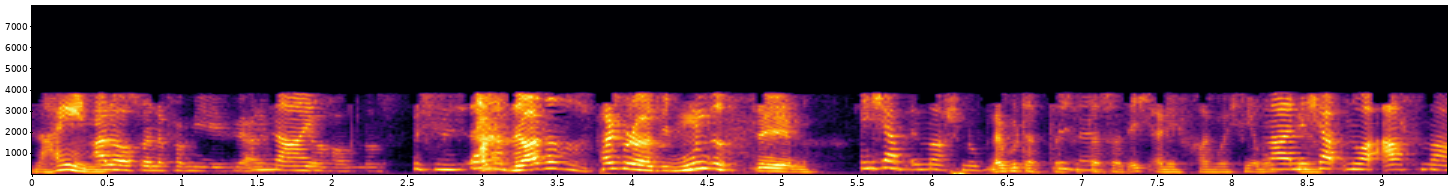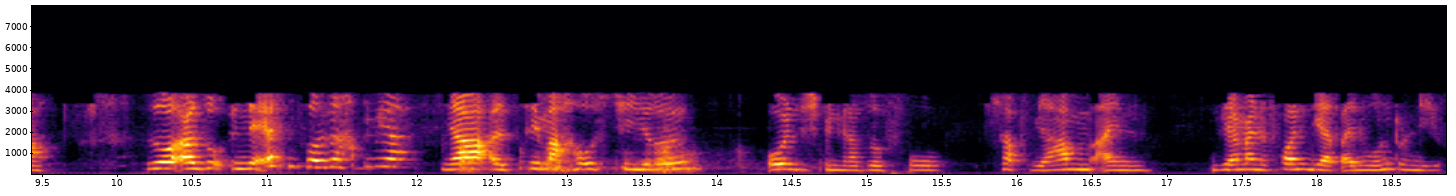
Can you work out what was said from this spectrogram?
Nein. Alle aus meiner Familie, wir alle Nein. vier haben das. Ach, ja, das ist falsch das Immunsystem. Ich habe immer Schnupfen. Na gut, das, das, Ich nicht. das sollte ich eigentlich fragen, weil ich nie Nein, ich habe nur Asthma. So, also in der ersten Folge hatten wir ja als Thema Haustiere und ich bin gerade so froh. Ich hab, wir haben einen, wir haben eine Freundin, die hat einen Hund und die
